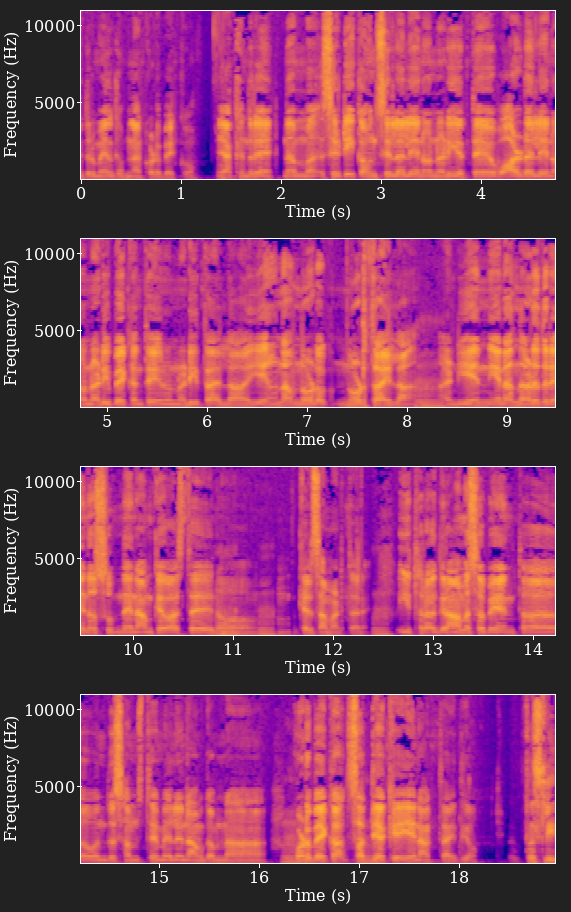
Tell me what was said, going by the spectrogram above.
ಇದ್ರ ಮೇಲೆ ಗಮನ ಕೊಡಬೇಕು? ಯಾಕಂದ್ರೆ ನಮ್ಮ ಸಿಟಿ ಕೌನ್ಸಿಲ್ ಅಲ್ಲಿ ಏನೋ ನಡೆಯುತ್ತೆ ವಾರ್ಡ್ ಅಲ್ಲಿ ಏನೋ ನಡಿಬೇಕಂತ ಏನು ನಡೀತಾ ಇಲ್ಲ ಏನು ನಾವು ನೋಡೋ ನೋಡ್ತಾ ಇಲ್ಲ. ಅಂಡ್ ಏನ್ ಏನಾದ್ ನಡೆದ್ರೇನೋ ಸುಮ್ನೆ ನಾಮಕೆ ವಾಸ್ತೆ ಏನೋ ಕೆಲಸ ಮಾಡ್ತಾರೆ. ಈ ತರ ಗ್ರಾಮ ಸಭೆ ಅಂತ ಒಂದು ಸಂಸ್ಥೆ ಮೇಲೆ ನಾವು ಗಮನ ಕೊಡಬೇಕಾ? ಸದ್ಯಕ್ಕೆ ಏನಾಗ್ತಾ ಇದೆಯೋ? ಫಸ್ಟ್ಲಿ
